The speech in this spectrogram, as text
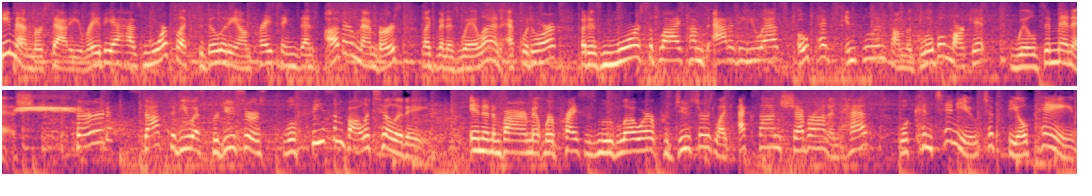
Key member Saudi Arabia has more flexibility on pricing than other members like Venezuela and Ecuador. But as more supply comes out of the U.S., OPEC's influence on the global market will diminish. Third, stocks of U.S. producers will see some volatility. In an environment where prices move lower, producers like Exxon, Chevron, and Hess will continue to feel pain.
